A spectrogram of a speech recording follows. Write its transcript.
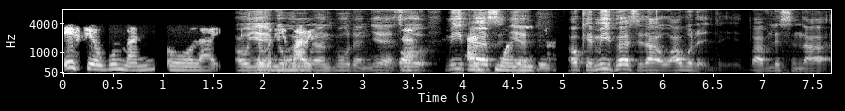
if you're a woman or like oh yeah, if your woman earns more than yeah. So yeah. me personally, yeah. Okay, me personally, that I would have listen. That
